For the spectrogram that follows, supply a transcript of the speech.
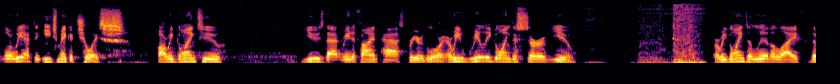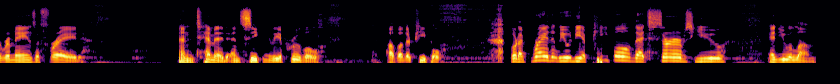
Lord, we have to each make a choice. Are we going to use that redefined past for your glory? Are we really going to serve you? Are we going to live a life that remains afraid and timid and seeking the approval of other people? Lord, I pray that we would be a people that serves you and you alone.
